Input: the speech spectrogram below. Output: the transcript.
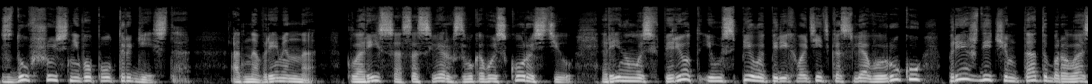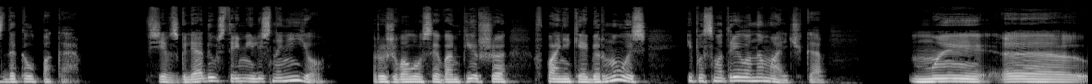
сдувшую с него полтергейста. Одновременно Клариса со сверхзвуковой скоростью ринулась вперед и успела перехватить кослявую руку, прежде чем та добралась до колпака. Все взгляды устремились на нее. Рыжеволосая вампирша в панике обернулась и посмотрела на мальчика. «Мы... э...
